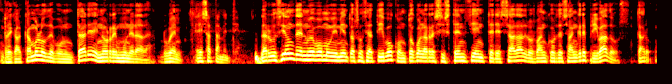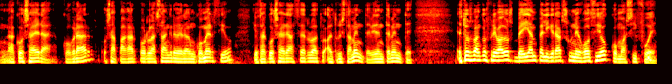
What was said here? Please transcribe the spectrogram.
Recalcamos lo de voluntaria y no remunerada, Rubén. Exactamente. La erupción del nuevo movimiento asociativo contó con la resistencia interesada de los bancos de sangre privados. Claro, una cosa era cobrar, o sea, pagar por la sangre era un comercio, y otra cosa era hacerlo altruistamente, evidentemente. Estos bancos privados veían peligrar su negocio como así fue.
